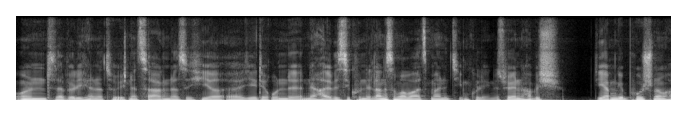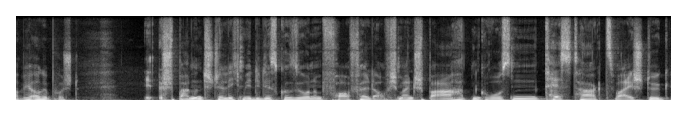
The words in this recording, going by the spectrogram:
Und da würde ich ja natürlich nicht sagen, dass ich hier äh, jede Runde eine halbe Sekunde langsamer war als meine Teamkollegen. Deswegen habe ich, die haben gepusht und dann habe ich auch gepusht. Spannend stelle ich mir die Diskussion im Vorfeld auf. Ich meine, Spar hat einen großen Testtag, zwei Stück.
